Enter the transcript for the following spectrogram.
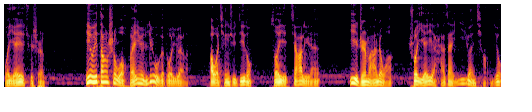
我爷爷去世了，因为当时我怀孕六个多月了，怕我情绪激动，所以家里人一直瞒着我说爷爷还在医院抢救，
